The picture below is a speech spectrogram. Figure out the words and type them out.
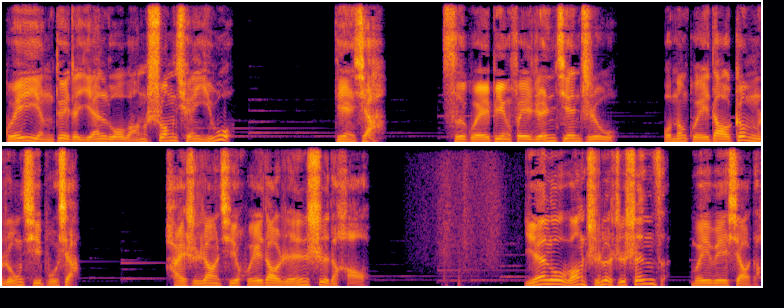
鬼影对着阎罗王双拳一握：“殿下，此鬼并非人间之物，我们鬼道更容其不下，还是让其回到人世的好。”阎罗王直了直身子，微微笑道：“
